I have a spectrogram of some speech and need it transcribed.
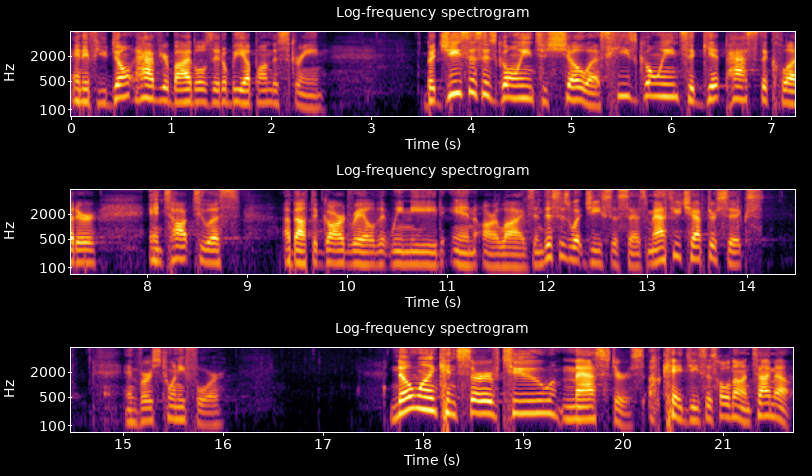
And if you don't have your Bibles, it'll be up on the screen. But Jesus is going to show us, he's going to get past the clutter and talk to us about the guardrail that we need in our lives. And this is what Jesus says Matthew chapter 6 and verse 24. No one can serve two masters. Okay, Jesus, hold on, time out.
